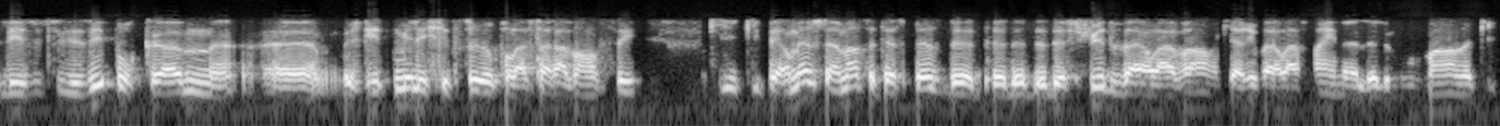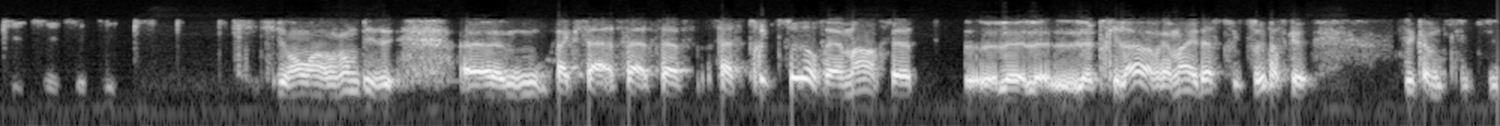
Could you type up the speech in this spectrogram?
les utiliser pour comme euh, rythmer l'écriture, pour la faire avancer. Qui, qui, permet justement cette espèce de, de, de, de fuite vers l'avant qui arrive vers la fin, le, le mouvement là, qui, qui, qui, qui, qui vont euh, fait que ça, ça, ça, ça, structure vraiment en fait le, le, le thriller a vraiment aidé à structurer parce que c'est comme tu, tu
